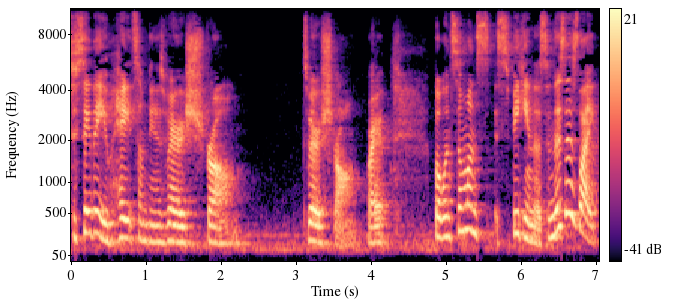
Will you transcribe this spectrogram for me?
to say that you hate something is very strong. It's very strong, right? But when someone's speaking this, and this is like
